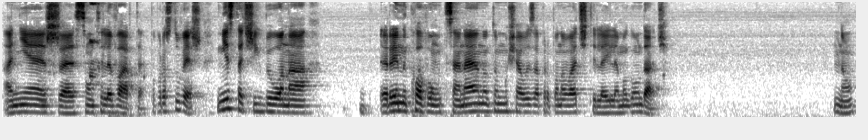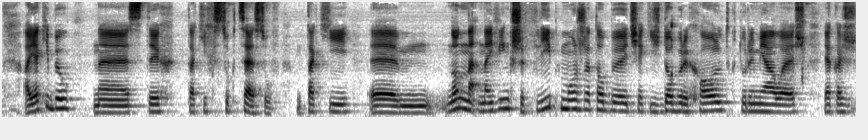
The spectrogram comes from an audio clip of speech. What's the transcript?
a nie, że są tyle warte. Po prostu wiesz, nie stać ich było na rynkową cenę, no to musiały zaproponować tyle, ile mogą dać. No, a jaki był e, z tych takich sukcesów? Taki no, na, największy flip może to być jakiś dobry hold, który miałeś, jakaś,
